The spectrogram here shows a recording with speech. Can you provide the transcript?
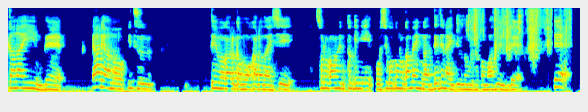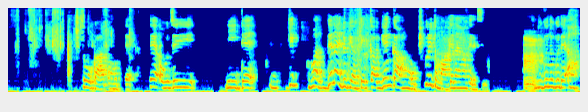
かないんで、やはりあの、いつ電話があるかもわからないし、その場面、時にこう仕事の画面が出てないっていうのもちょっとまずいので、で、そうかと思って、で、お家にいて、まあ、出ない時は結果、玄関をピクリとも開けないわけですよ。うん。ぬくぬくで、あ、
